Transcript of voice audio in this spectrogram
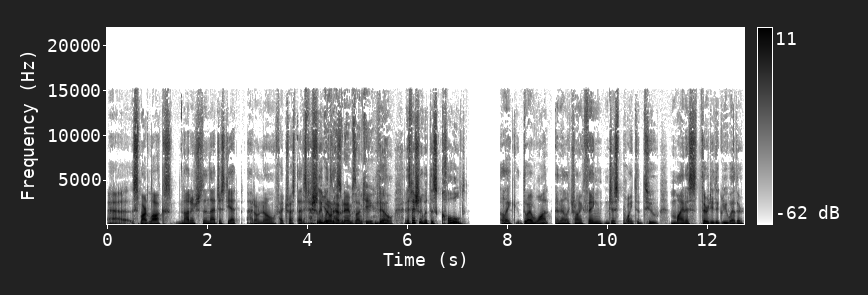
Uh, smart locks, not interested in that just yet. I don't know if I trust that, especially you don't this- have an amazon key no, and especially with this cold. Like, do I want an electronic thing just pointed to minus 30 degree weather?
